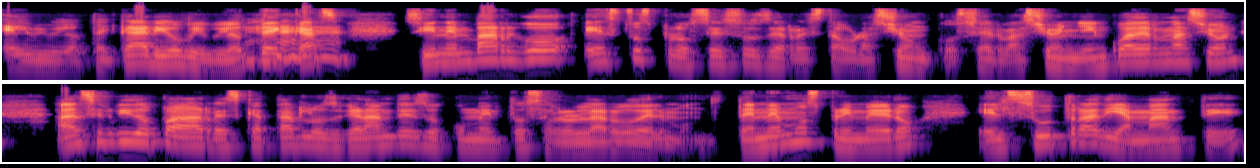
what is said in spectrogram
el bibliotecario, bibliotecas. Sin embargo, estos procesos de restauración, conservación y encuadernación han servido para rescatar los grandes documentos a lo largo del mundo. Tenemos primero el Sutra Diamante,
